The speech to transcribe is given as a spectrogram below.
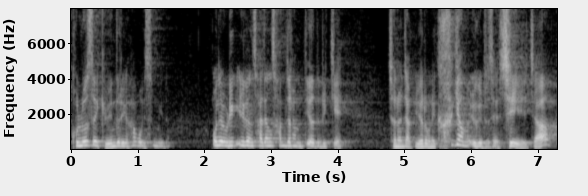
골로새 교인들에게 하고 있습니다. 오늘 우리 읽은 4장 3절 한번 띄워드릴게 저는 자꾸 여러분이 크게 한번 읽어주세요. 시작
